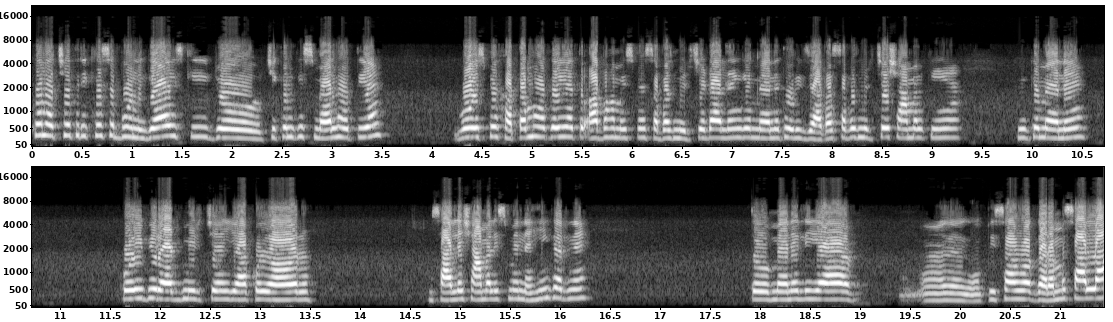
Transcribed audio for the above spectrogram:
चिकन अच्छे तरीके से भुन गया है इसकी जो चिकन की स्मेल होती है, वो इस पर ख़त्म हो गई है तो अब हम इसमें सब्ज़ मिर्चें डालेंगे। मैंने थोड़ी ज़्यादा सब्ज़ मिर्चें शामिल की हैं, क्योंकि मैंने कोई भी रेड मिर्चें या कोई और मसाले शामिल इसमें नहीं करने। तो मैंने लिया पिसा हुआ गरम मसाला,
